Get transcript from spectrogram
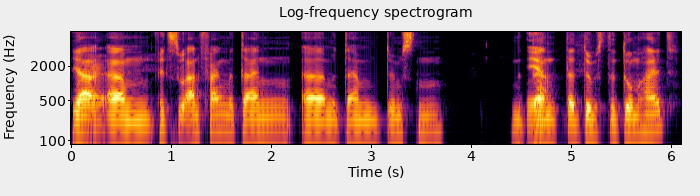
Ja, ja. Ähm, willst du anfangen mit, deinen, äh, mit deinem dümmsten, mit ja. dein, der dümmste Dummheit?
